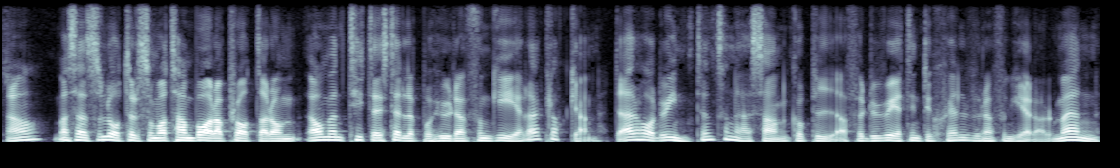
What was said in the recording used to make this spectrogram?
Ja, men sen så låter det som att han bara pratar om, ja men titta istället på hur den fungerar klockan. Där har du inte en sån här sann kopia, för du vet inte själv hur den fungerar. Men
